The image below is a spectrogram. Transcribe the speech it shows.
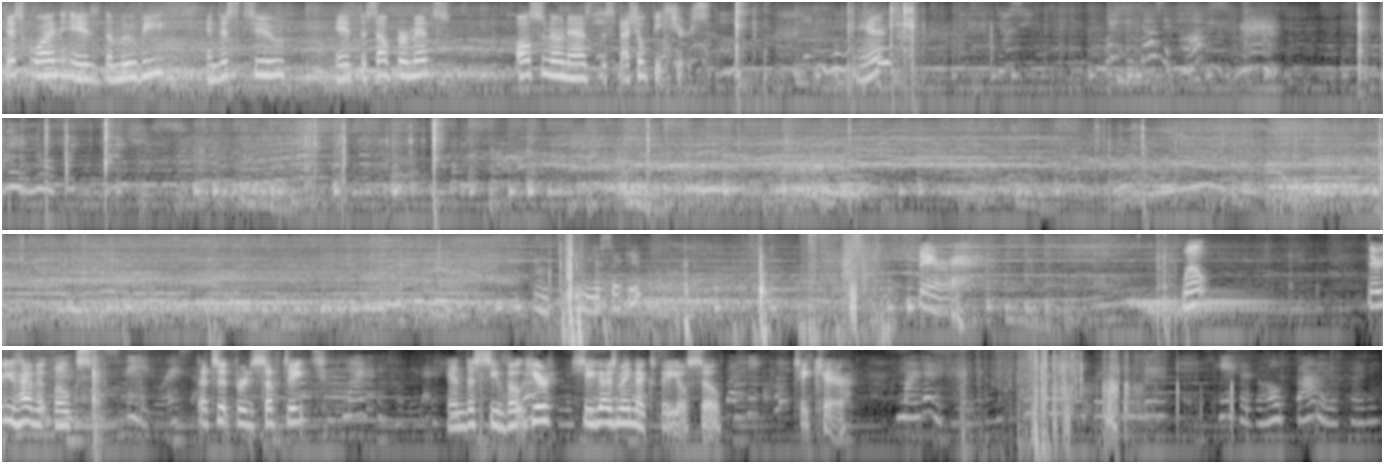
Disc one is the movie, and disc two is the supplements, also known as the special features. And me a second. There. Well, there you have it, folks. That's it for this update. My daddy told me that he And this team vote here. See you guys in my next video, so but he quit. take care. My daddy told me that. He said the whole family was crazy.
